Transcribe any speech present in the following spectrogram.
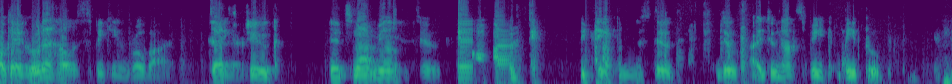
Okay, who the hell is speaking robot? That's Singer. Duke. It's not me. Duke. Hey, it's Duke. Duke, I do not speak beep boop.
